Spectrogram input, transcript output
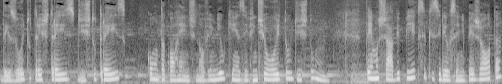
1833, dígito 3, conta corrente 9528, dígito 1. Temos chave Pix, que seria o CNPJ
